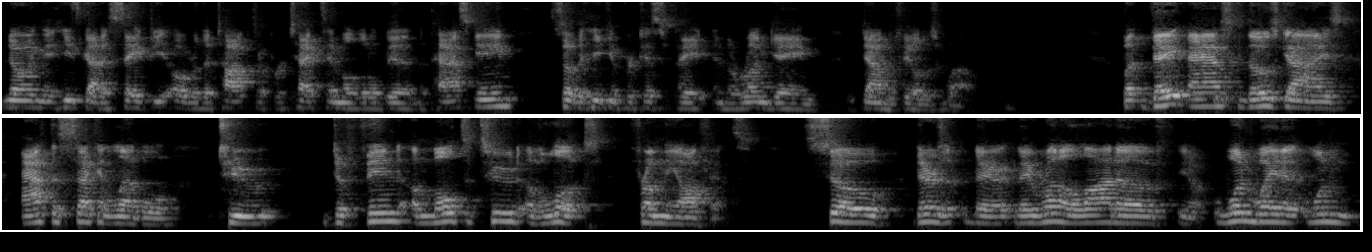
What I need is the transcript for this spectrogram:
knowing that he's got a safety over the top to protect him a little bit in the pass game so that he can participate in the run game down the field as well. But they ask those guys at the second level to defend a multitude of looks from the offense. So there's there they run a lot of you know one way to one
